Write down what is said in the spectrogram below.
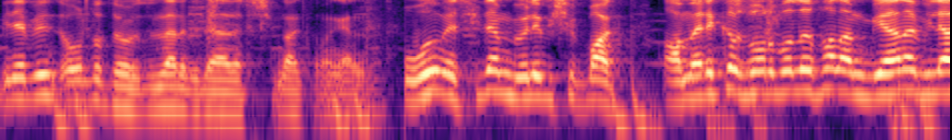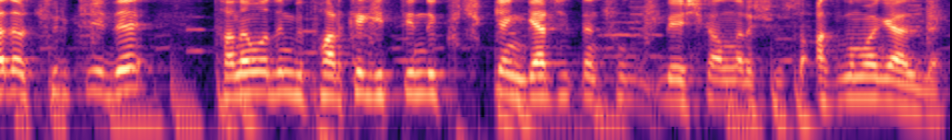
bir de bir orada dövdüler birader şimdi aklıma geldi. Oğlum eskiden böyle bir şey bak Amerika zorbalığı falan bir yana birader Türkiye'de tanımadığın bir parka gittiğinde küçükken gerçekten çok değişik anlar yaşıyorsun. Aklıma geldi.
